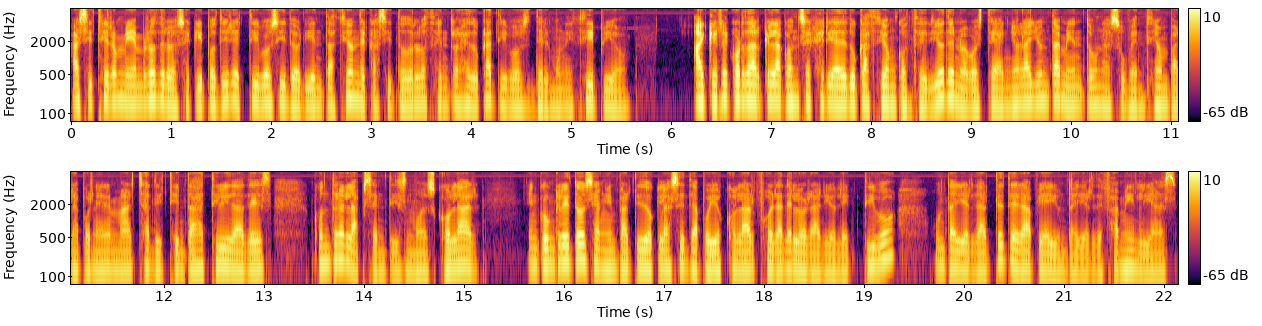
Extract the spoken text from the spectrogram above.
asistieron miembros de los equipos directivos y de orientación de casi todos los centros educativos del municipio. Hay que recordar que la Consejería de Educación concedió de nuevo este año al Ayuntamiento una subvención para poner en marcha distintas actividades contra el absentismo escolar. En concreto, se han impartido clases de apoyo escolar fuera del horario lectivo, un taller de arte terapia y un taller de familias.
